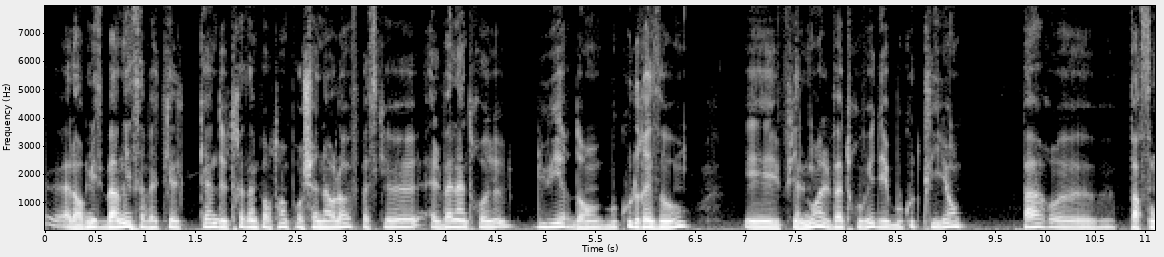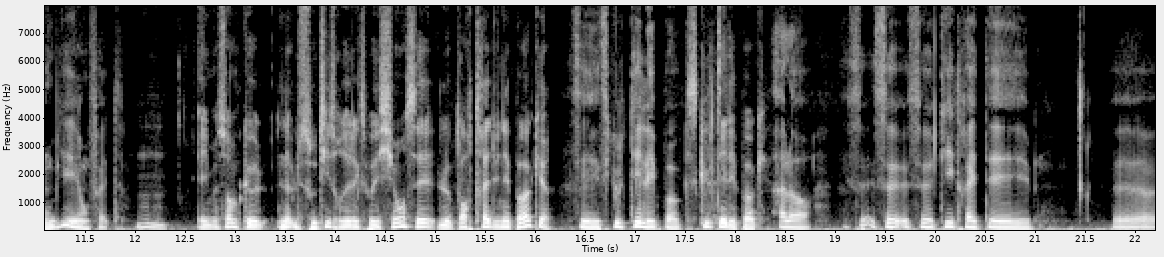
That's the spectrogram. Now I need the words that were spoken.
euh, alors Miss Barney, ça va être quelqu'un de très important pour Shannon Orloff parce que elle va l'introduire dans beaucoup de réseaux et finalement elle va trouver des, beaucoup de clients par, euh, par son biais en fait. Mhm. Et il me semble que le le sous-titre de l'exposition, c'est Le portrait d'une époque, C'est sculpter l'époque. sculpter l'époque. Alors, ce, ce- ce titre a été euh,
